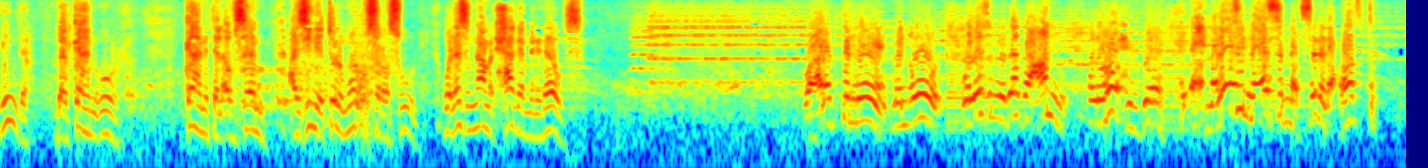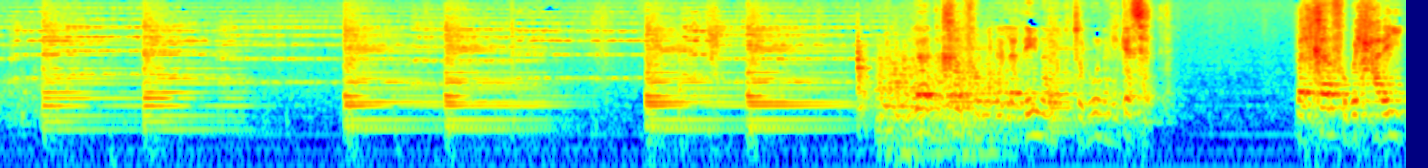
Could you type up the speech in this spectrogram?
مين ده؟ ده الكاهن اور كهنة الأوثان عايزين يقتلوا مرقس الرسول ولازم نعمل حاجة من الناوس وعرفت منين؟ من اور ولازم ندافع عنه. أنا روحي في ده. إحنا لازم نقسم نفسنا لحراسته. لا تخافوا من الذين يقتلون الجسد بل خافوا بالحري.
